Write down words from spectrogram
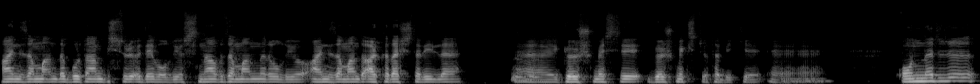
aynı zamanda buradan bir sürü ödev oluyor. Sınav zamanları oluyor. Aynı zamanda arkadaşlarıyla Hı hı. e, görüşmesi, görüşmek istiyor tabii ki. E, onları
